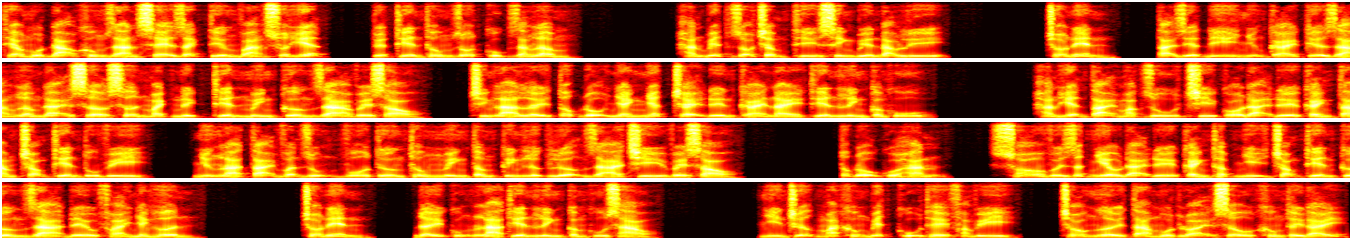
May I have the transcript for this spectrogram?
Theo một đạo không gian xé rách tiếng vang xuất hiện, tuyệt thiên thông rốt cục giáng lâm. Hắn biết rõ chậm thì sinh biến đạo lý. Cho nên, tại diệt đi những cái kia giáng lâm đại sở sơn mạch nịch thiên minh cường giả về sau, chính là lấy tốc độ nhanh nhất chạy đến cái này thiên linh cấm khu hắn hiện tại mặc dù chỉ có đại đế cảnh tam trọng thiên tu vi, nhưng là tại vận dụng vô tướng thông minh tâm kinh lực lượng gia trì về sau, tốc độ của hắn so với rất nhiều đại đế cảnh thập nhị trọng thiên cường giả đều phải nhanh hơn. Cho nên, đây cũng là thiên linh cấm khu sao? Nhìn trước mắt không biết cụ thể phạm vi, cho người ta một loại sâu không thấy đáy,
